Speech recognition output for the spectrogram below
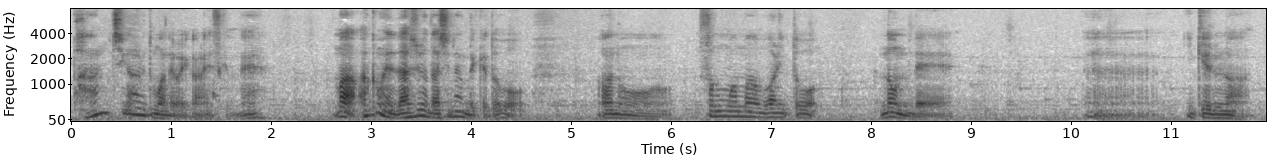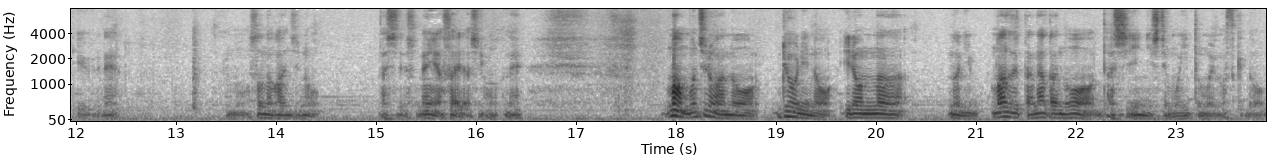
パンチがあるとまではいかないですけどね。まああくまでだしはだしなんだけどあのそのまま割と飲んで、えー、いけるなっていうね。あのそんな感じのだしですね。野菜だしの方がね。まあもちろんあの料理のいろんなのに混ぜた中のだしにしてもいいと思いますけど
